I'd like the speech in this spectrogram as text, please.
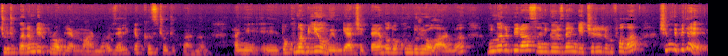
çocukların bir problemi var mı? Özellikle kız çocuklarının. Hani e, dokunabiliyor muyum gerçekten ya da dokunduruyorlar mı? Bunları biraz hani gözden geçiririm falan. Şimdi bir de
